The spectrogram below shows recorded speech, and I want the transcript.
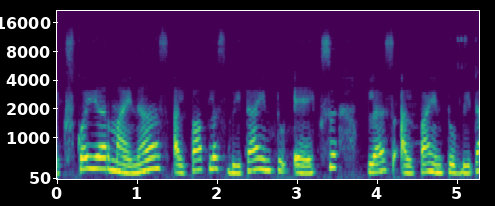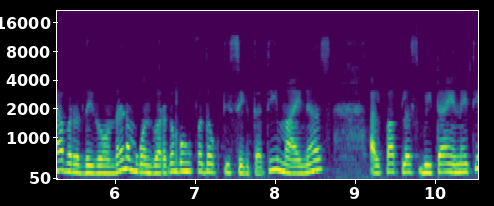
x square minus alpha plus beta into x plus alpha into beta ಬರೋದಿವು ಅಂದ್ರೆ ನಮಗೊಂದು ವರ್ಗ ಬಹುಪದೋಕ್ತಿ ಸಿಗ್ತತಿ. ಮೈನಸ್ ಅಲ್ಪಾ ಪ್ಲಸ್ ಬೀಟಾ ಏನೈತಿ?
